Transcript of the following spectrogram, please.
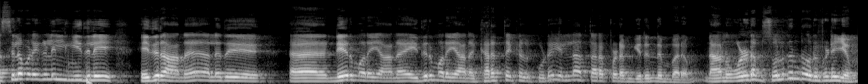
சில வழிகளில் இதிலே எதிரான அல்லது நேர்மறையான எதிர்மறையான கருத்துக்கள் கூட எல்லா தரப்பிடம் இருந்தும் வரும். நான் உங்களிடம் சொல்கின்ற ஒரு விடயம்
